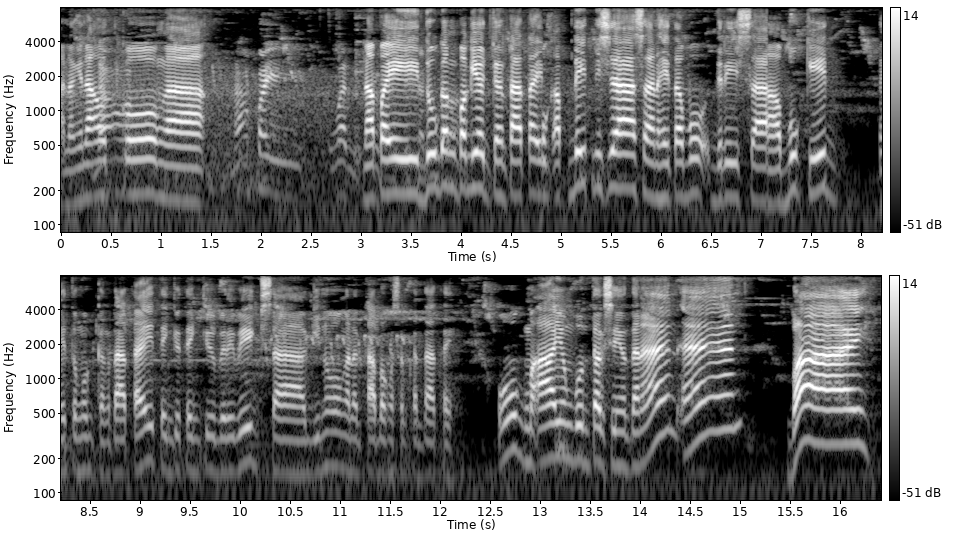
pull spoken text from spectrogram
anang inaot ko nga Napay napay dugang pagyod kang tatay. Ug update ni siya sa nahitabo diri sa bukid tungod kang tatay. Thank you, thank you very big sa Ginoo nga nagtabang usab kang tatay. Ug maayong buntag sa inyong tanan and bye.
